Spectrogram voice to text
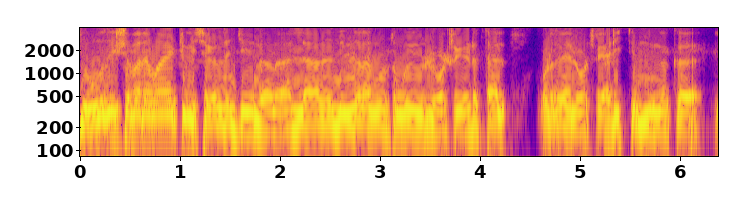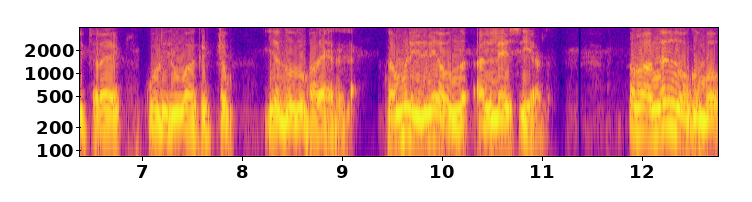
ജ്യോതിഷപരമായിട്ട് വിശകലനം ചെയ്യുന്നതാണ്. അല്ലാതെ നിങ്ങൾ അങ്ങോട്ട് പോയി ഒരു ലോട്ടറി എടുത്താൽ ഉടനെ ലോട്ടറി അടിക്കും. നിങ്ങൾക്ക് ഇത്ര കോടി രൂപ കിട്ടും എന്നൊന്നും പറയാനില്ല. നമ്മൾ ഇതിനെ ഒന്ന് അനലൈസ് ചെയ്യാണ്. അപ്പൊ അങ്ങനെ നോക്കുമ്പോൾ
